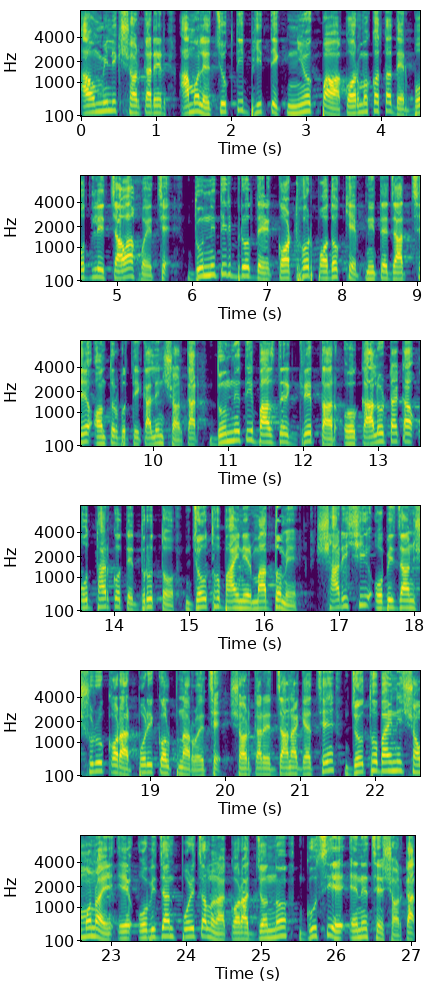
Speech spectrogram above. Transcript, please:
আওয়ামী লীগ সরকারের আমলে চুক্তিভিত্তিক নিয়োগ পাওয়া কর্মকর্তাদের বদলি চাওয়া হয়েছে। দুর্নীতির বিরুদ্ধে কঠোর পদক্ষেপ নিতে যাচ্ছে অন্তর্বর্তীকালীন সরকার। দুর্নীতিবাজদের গ্রেপ্তার ও কালো টাকা উদ্ধার করতে দ্রুত যৌথ বাহিনীর মাধ্যমে সারিসি অভিযান শুরু করার পরিকল্পনা রয়েছে। সরকারের জানা গেছে, যৌথ বাহিনীর সমন্বয়ে এ অভিযান পরিচালনা করার জন্য গুছিয়ে এনেছে সরকার।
